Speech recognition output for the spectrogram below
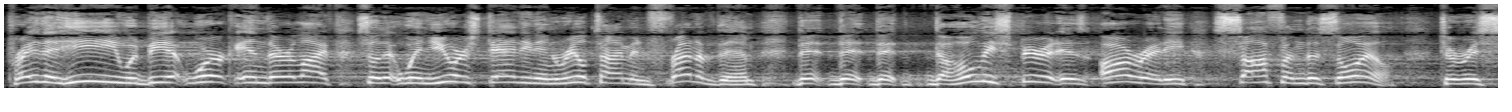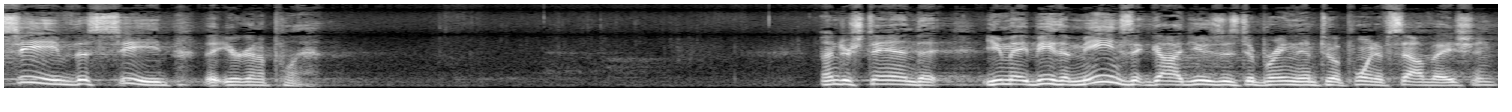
Pray that He would be at work in their life so that when you are standing in real time in front of them, that, that, that the Holy Spirit is already softened the soil to receive the seed that you're going to plant. Understand that you may be the means that God uses to bring them to a point of salvation.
